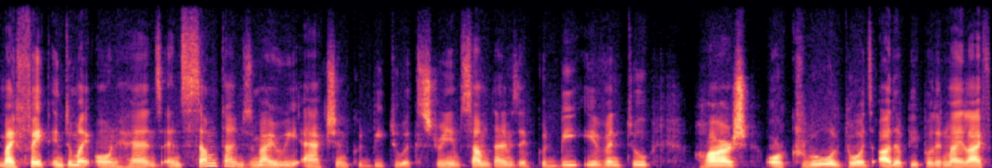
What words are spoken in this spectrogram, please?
my fate into my own hands. And sometimes my reaction could be too extreme. Sometimes it could be even too harsh or cruel towards other people in my life.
